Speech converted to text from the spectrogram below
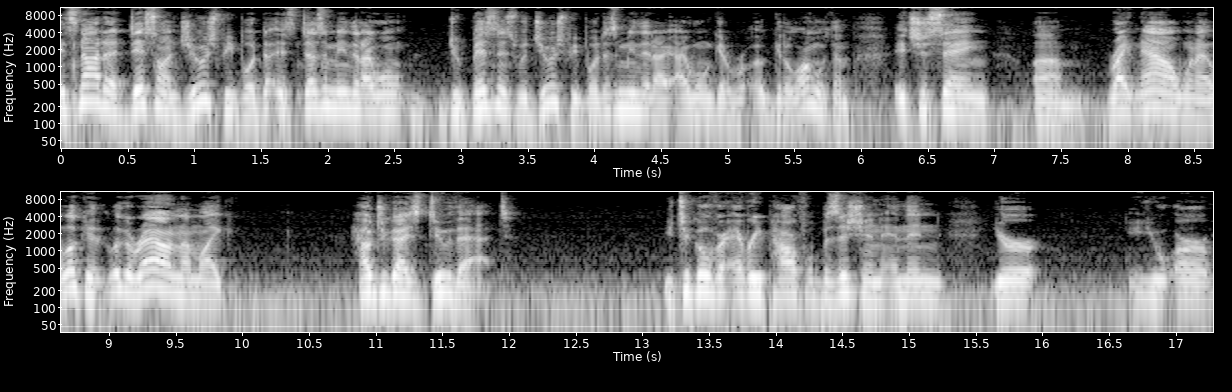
it's not a diss on Jewish people. It doesn't mean that I won't do business with Jewish people. It doesn't mean that I, I won't get get along with them. It's just saying um, right now when I look at look around, I'm like, how'd you guys do that? You took over every powerful position, and then you're you are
